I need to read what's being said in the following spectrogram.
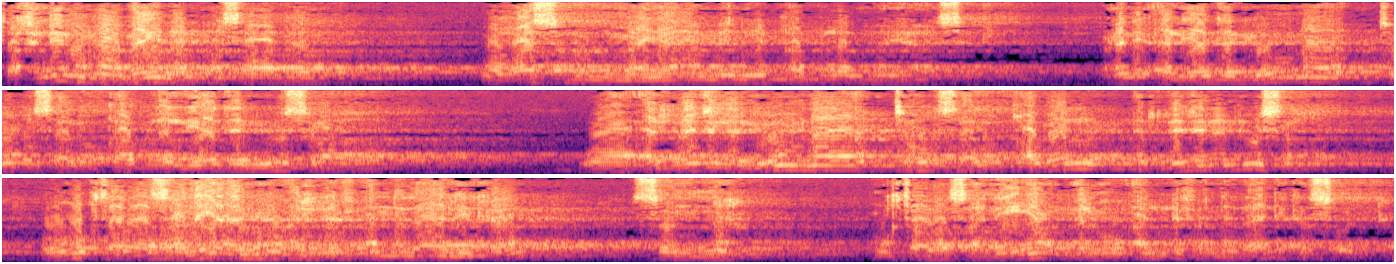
تخليل ما بين الأصابع وغسل الميامن قبل المياسر. يعني اليد اليمنى تغسل قبل اليد اليسرى والرجل اليمنى تغسل قبل الرجل اليسرى. ومقتضى صنيع المؤلف أن ذلك سنة. مقتضى صنيع المؤلف أن ذلك سنة.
